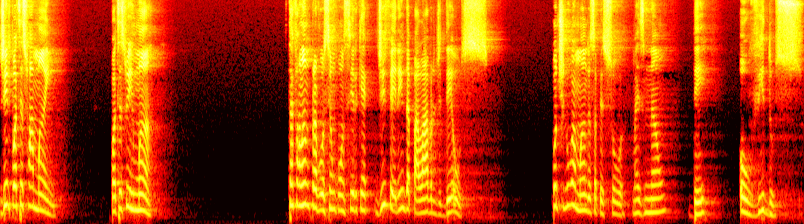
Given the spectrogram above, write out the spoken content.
Gente, pode ser sua mãe, pode ser sua irmã. Está falando para você um conselho que é diferente da palavra de Deus. Continua amando essa pessoa, mas não dê ouvidos.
